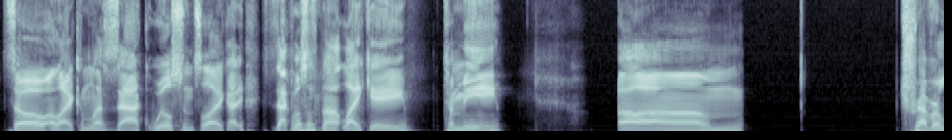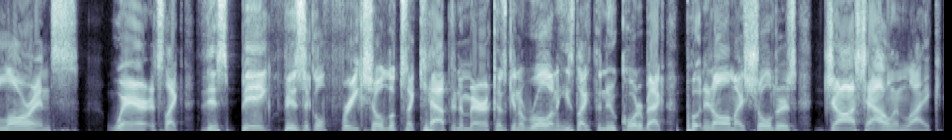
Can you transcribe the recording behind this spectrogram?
So, like, unless Zach Wilson's like, I, Zach Wilson's not like a, to me, um, Trevor Lawrence, where it's like this big physical freak show looks like Captain America's gonna roll and he's like the new quarterback putting it all on my shoulders, Josh Allen like.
